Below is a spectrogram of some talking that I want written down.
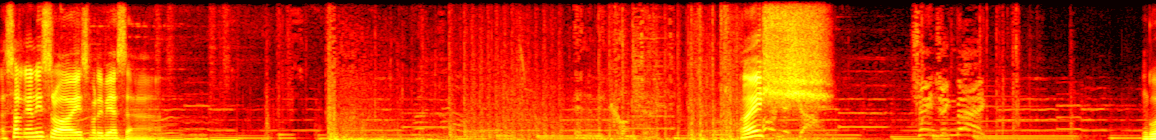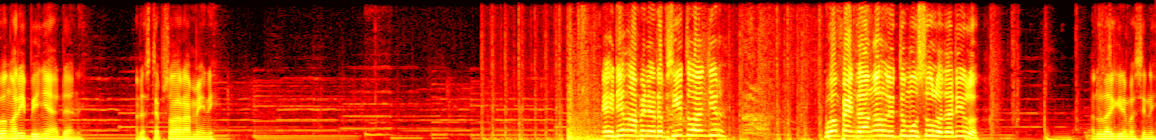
Assault and Destroy seperti biasa. Aish. Gua ngeri B-nya ada nih. Ada step soal rame nih. Eh dia ngapain yang situ anjir? Gua sampai nggak ngeh itu musuh lo tadi lo. Ada lagi nih pas ini.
